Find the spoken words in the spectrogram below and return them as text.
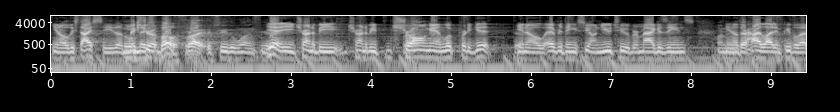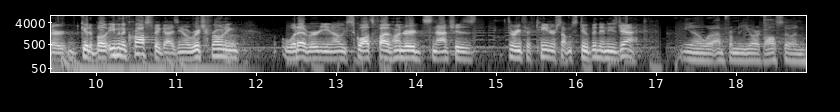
you know, at least I see the mixture mix of both. both. Right, it's either one. Yeah. yeah, you're trying to be trying to be strong right. and look pretty good. Yeah. You know, everything you see on YouTube or magazines, you know, they're highlighting people that are good at both. Even the CrossFit guys, you know, Rich Froning, right. whatever, you know, he squats 500, snatches 315 or something stupid, and he's jacked. You know, I'm from New York also, and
